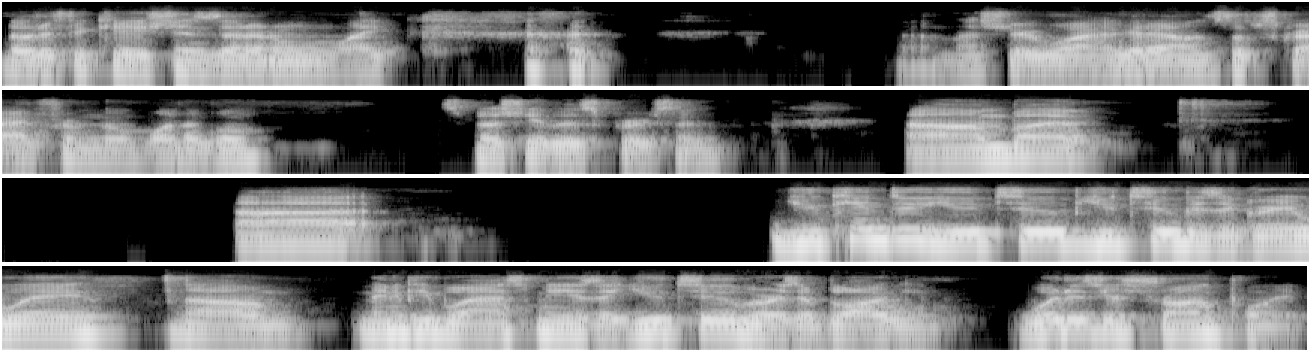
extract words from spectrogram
notifications that I don't like. I'm not sure why I got to unsubscribe from the, one of them, especially this person. Um, but uh, you can do YouTube. YouTube is a great way. Um, many people ask me, is it YouTube or is it blogging? What is your strong point?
